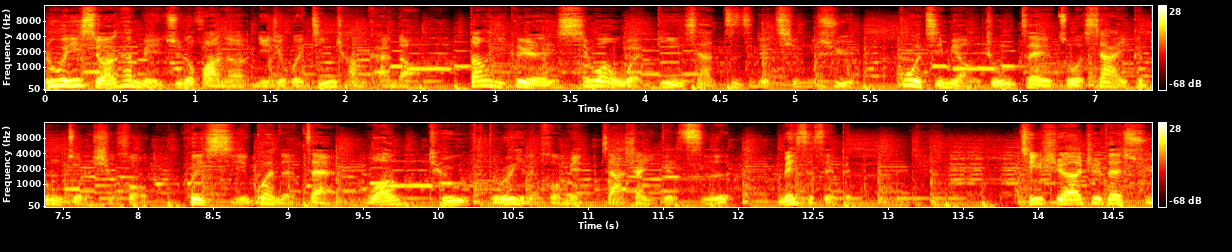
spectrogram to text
如果你喜欢看美剧的话呢，你就会经常看到，当一个人希望稳定一下自己的情绪，过几秒钟再做下一个动作的时候，会习惯的在 one two three 的后面加上一个词 Mississippi。其实啊，这在许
